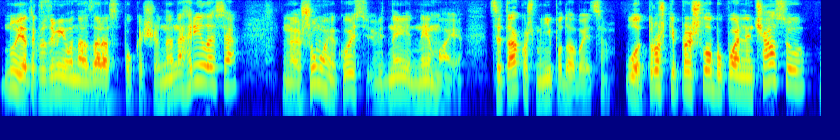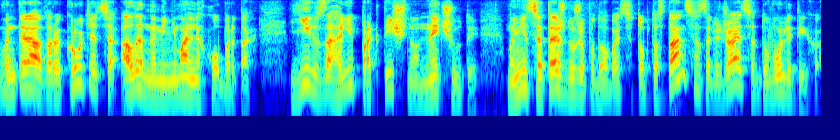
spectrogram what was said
Ну, я так розумію, вона зараз поки що не нагрілася. е, Шуму якогось від неї немає. Це також мені подобається. От, трошки пройшло буквально часу, вентилятори крутяться, але на мінімальних обертах. Їх взагалі практично не чути. Мені це теж дуже подобається. Тобто станція заряджається доволі тихо.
